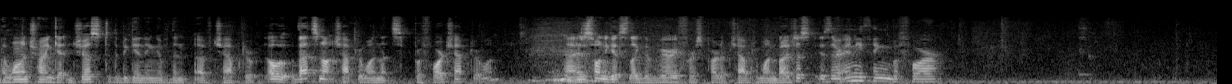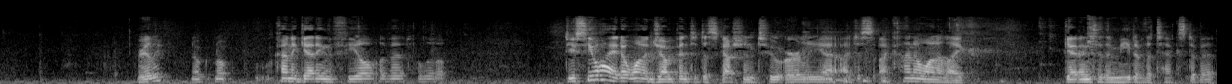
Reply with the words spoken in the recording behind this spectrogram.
I want to try and get just to the beginning of the of chapter. Oh, that's not chapter one. That's before chapter one. I just want to get to like the very first part of chapter one. But I just is there anything before? Really? No, no. Kind of getting the feel of it a little. Do you see why I don't want to jump into discussion too early yet? I just I kind of want to like get into the meat of the text a bit.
